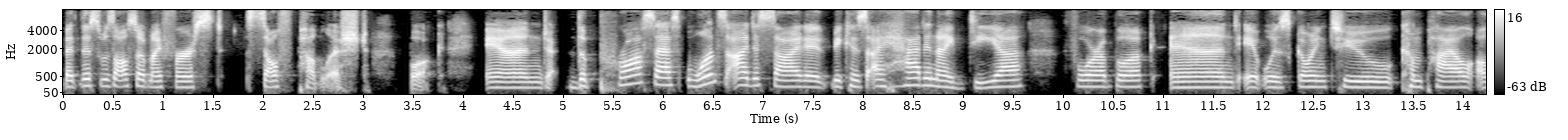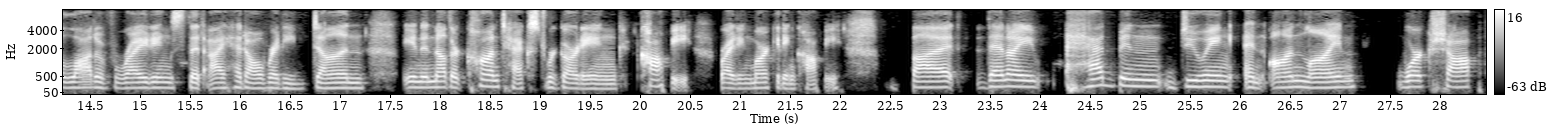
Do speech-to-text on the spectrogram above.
but this was also my first self published book. And the process, once I decided, because I had an idea for a book and it was going to compile a lot of writings that I had already done in another context regarding copy, writing marketing copy. But then I had been doing an online workshop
